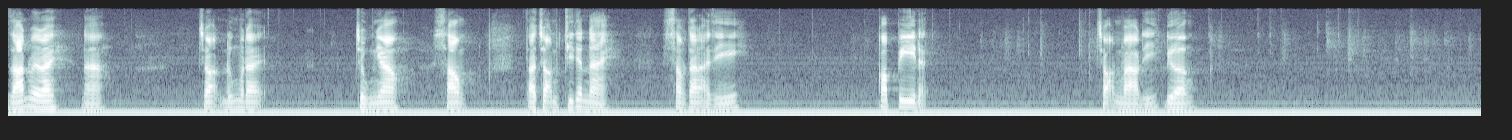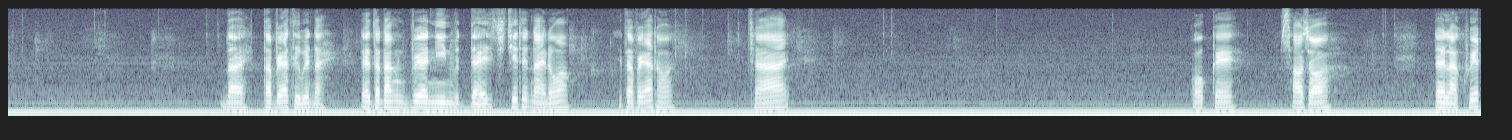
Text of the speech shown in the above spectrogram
Dán vào đây. Nào chọn đúng vào đây. Trùng nhau. Xong. Ta chọn chi tiết này. Xong ta lại gì? Copy lại chọn vào đi, đường. Đây, ta vẽ từ bên này. Đây, ta đang vẽ, nhìn để chi tiết này, đúng không? Thì ta vẽ thôi. Trái. Ok. Sao cho? Đây là khuyết.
